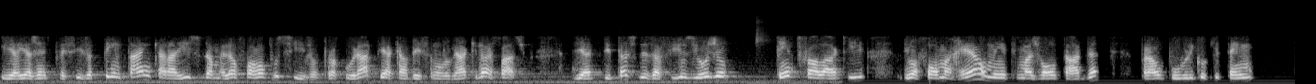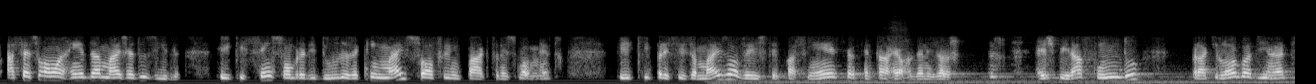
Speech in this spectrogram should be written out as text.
e aí a gente precisa tentar encarar isso da melhor forma possível, procurar ter a cabeça no lugar que não é fácil diante de tantos desafios, e hoje eu tento falar aqui de uma forma realmente mais voltada para o público que tem acesso a uma renda mais reduzida. E que, sem sombra de dúvidas, é quem mais sofre o impacto nesse momento e que precisa, mais uma vez, ter paciência, tentar reorganizar as coisas, respirar fundo, para que logo adiante,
